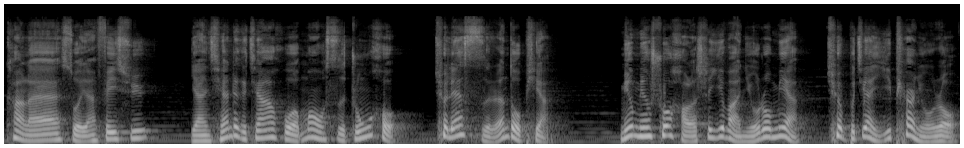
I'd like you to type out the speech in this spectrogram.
看来所言非虚。眼前这个家伙貌似忠厚，却连死人都骗。明明说好了是一碗牛肉面，却不见一片牛肉。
